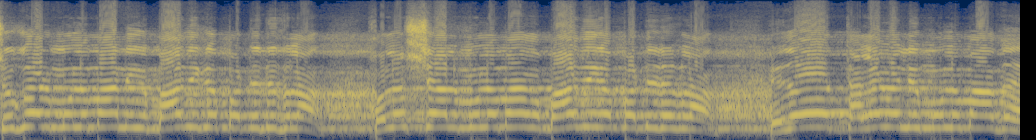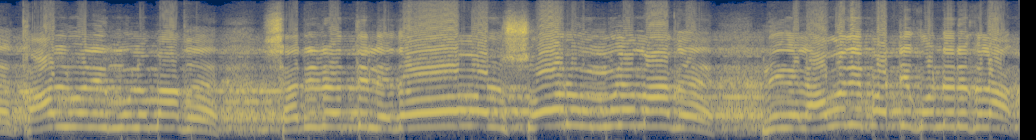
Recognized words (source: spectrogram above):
சுகர் மூலமாக நீங்கள் பாதிக்கப்பட்டு இருக்கலாம். கொலஸ்ட்ரால் மூலமாக பாதிக்கப்பட்டு இருக்கலாம். ஏதோ தலைவலி மூலமாக கால்வலி மூலமாக சரீரத்தில் ஏதோ ஒரு சோர்வு மூலமாக நீங்கள் அவதிப்பட்டு கொண்டிருக்கலாம்.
